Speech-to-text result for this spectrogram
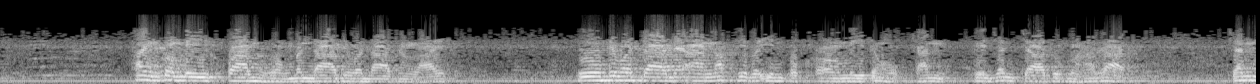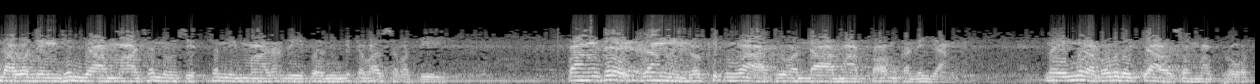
ท่านก็มีความห่วงบรรดาเทวดาทั้งหลายคือเทวดาในอานัตที่พระอินทร์ปกครองมีทั้งหกชั้น เป็นชั้นจาตุมหาราช ชั้นดาวดึงชั้นยามาชั้นดุสิตชั้นนิมาลดีปริมิตวสวัสดีฟังเทศครั้งหนึ่งเราคิดว่าเทวดามาพร้อมกันได้อย่างในเมื่อพระพุทธเจ้าทรงมาโปรด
